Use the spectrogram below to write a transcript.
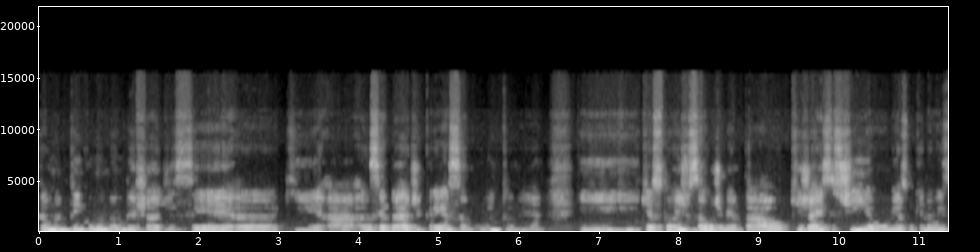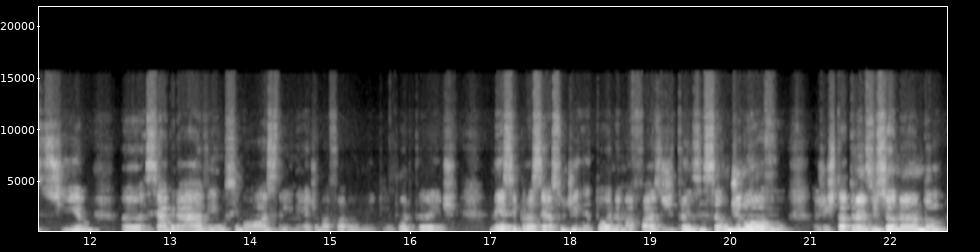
Então, não tem como não deixar de ser uh, que a ansiedade cresça muito, né? E, e, questões de saúde mental que já existiam, ou mesmo que não existiam, uh, se agravem ou se mostrem né, de uma forma muito importante nesse processo de retorno. É uma fase de transição de novo. A gente está transicionando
